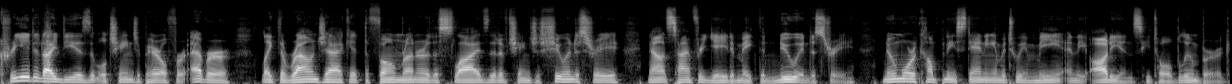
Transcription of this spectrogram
created ideas that will change apparel forever, like the round jacket, the foam runner, the slides that have changed the shoe industry. Now it's time for Ye to make the new industry. No more companies standing in between me and the audience, he told Bloomberg.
